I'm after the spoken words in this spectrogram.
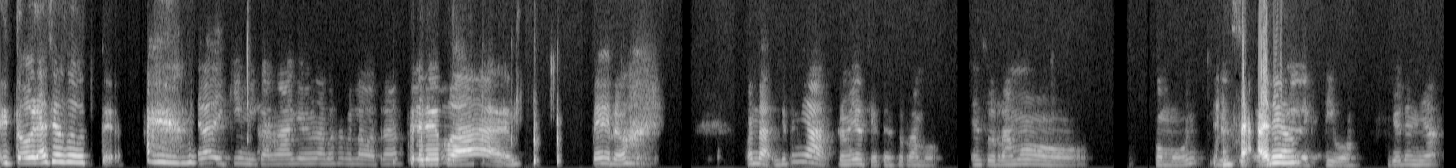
Y todo gracias a usted. Era de química, nada que ver una cosa con la otra. Pero igual. Pero, onda, yo tenía promedio 7 en su ramo. En su ramo común. ¿En serio? electivo. Yo tenía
